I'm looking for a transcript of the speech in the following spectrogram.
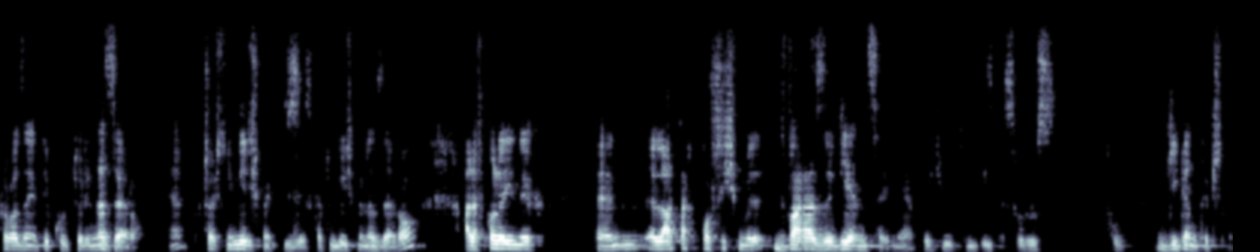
prowadzenie tej kultury na zero. Nie? Wcześniej mieliśmy jakiś zysk, a tu byliśmy na zero, ale w kolejnych latach poszliśmy dwa razy więcej. Nie? W tej chwili ten biznes urósł gigantycznie.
